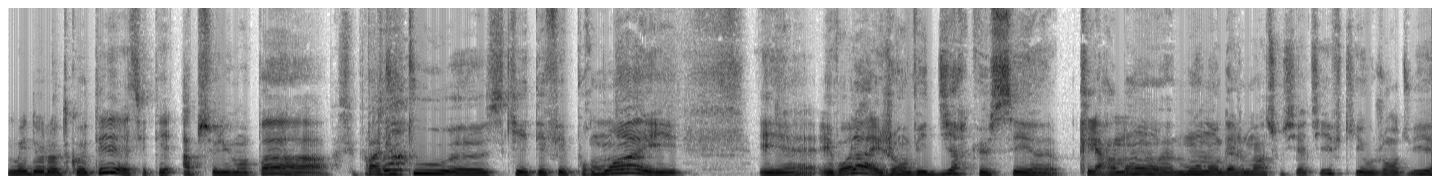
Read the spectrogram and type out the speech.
Mais de l'autre côté, c'était absolument pas, pas du tout ce qui était fait pour moi et et, euh, et voilà, et j'ai envie de dire que c'est euh, clairement euh, mon engagement associatif qui aujourd'hui...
